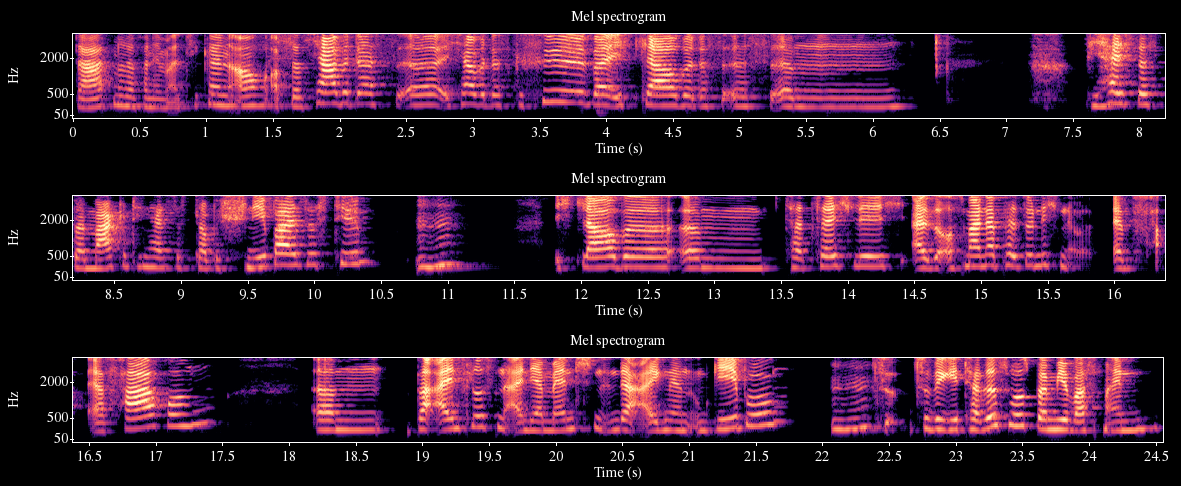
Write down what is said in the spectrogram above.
Daten oder von den Artikeln auch, ob das Ich habe das, äh, ich habe das Gefühl, weil ich glaube, das ist, ähm, wie heißt das beim Marketing? Heißt das, glaube ich, Schneeballsystem. mhm. Ich glaube ähm, tatsächlich, also aus meiner persönlichen Erf Erfahrung ähm, beeinflussen einen ja Menschen in der eigenen Umgebung Mhm. zu, zu Vegetarismus. Bei mir war es mein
